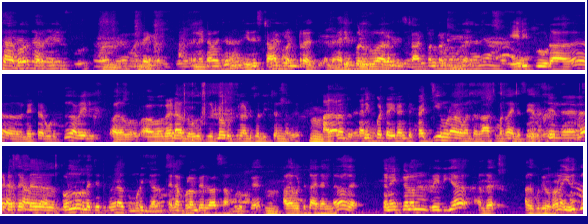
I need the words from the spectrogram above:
சார்பா ஒரு கருத்து. என்னட்டா வச்சு இது ஸ்டார்ட் பண்றதுக்கு அந்த அரிப்பல் உருவாகிறது ஸ்டார்ட் பண்றதுக்கு ஏடிபி ஊடாக லெட்டர் கொடுத்து அவை வேட அந்த ஒதுக்கீட்டுல ஒதுக்குறேன்னு சொல்லி சொன்னது. அந்த தனிப்பட்ட இரண்டு கட்சியினூடாக வந்த காசு மட்டும் தான் இதுல சேருது. கிட்டத்தட்ட தொண்ணூறு லட்சத்துக்கு மேல முடிஞ்சாலும். எல்லாம் புலம்பெயர் காசு தான் முழுக்க. அதை விட்டு தான் இதெல்லாம் அந்த திணைக்களம் ரீதியா அந்த அதுக்குரிய ஒரு இதுக்கு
